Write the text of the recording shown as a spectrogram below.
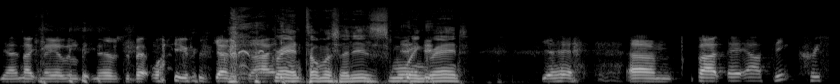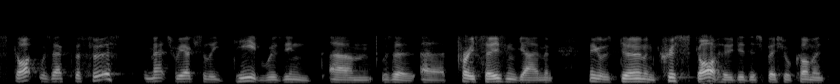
you know, make me a little bit nervous about what he was going to say. Grant Thomas, it is. Morning, Grant. Yeah, um, but uh, I think Chris Scott was actually the first match we actually did was in um, was a, a pre-season game, and I think it was Derm and Chris Scott who did the special comments.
